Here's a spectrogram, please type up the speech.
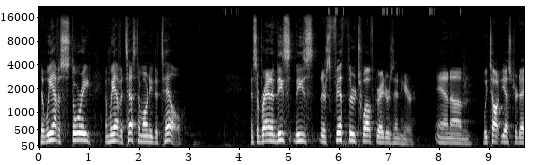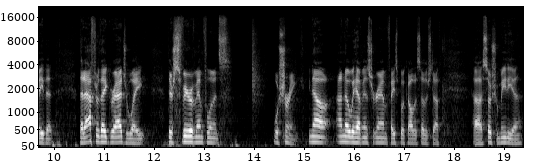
that we have a story and we have a testimony to tell. And so, Brandon, these, these, there's fifth through 12th graders in here. And um, we talked yesterday that, that after they graduate, their sphere of influence will shrink. You know, I know we have Instagram, Facebook, all this other stuff, uh, social media,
